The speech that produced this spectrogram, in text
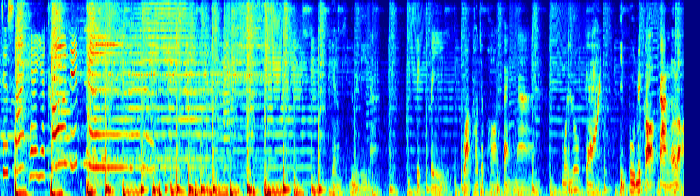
ตอนนี้อย่าถือสาแค่อยากขอนิดนึงแกลองคิดดูดีนะสิบปีกว่าเขาจะพร้อมแต่งงาน มดลูกแก หินปูนไม่เกาะกังแล้วเหรอ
